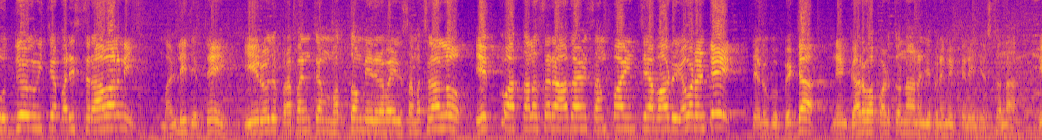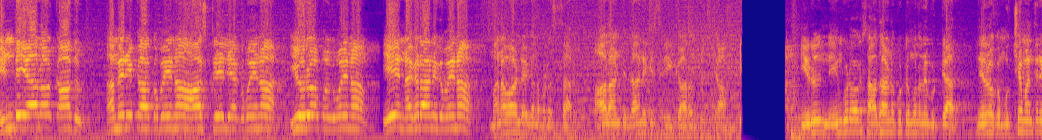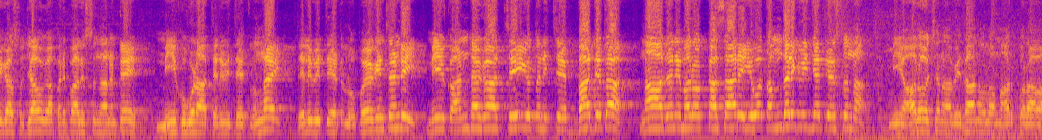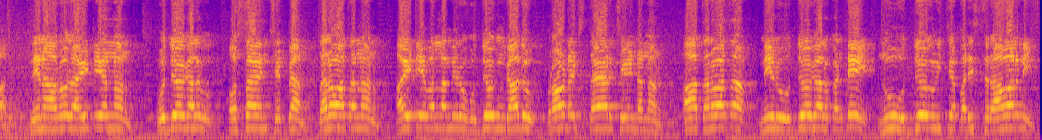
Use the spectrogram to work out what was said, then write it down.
ఉద్యోగం ఇచ్చే పరిస్థితి రావాలని మళ్ళీ చెప్తే ఈ రోజు ప్రపంచం మొత్తం మీద ఇరవై ఐదు సంవత్సరాల్లో ఎక్కువ తలసరి ఆదాయం సంపాదించేవాడు ఎవడంటే తెలుగు బిడ్డ. నేను గర్వపడుతున్నానని చెప్పి నేను మీకు తెలియజేస్తున్నా. ఇండియాలో కాదు అమెరికాకు పోయినా ఆస్ట్రేలియాకు పోయినా యూరోప్కు పోయినా ఏ నగరానికి పోయినా మన వాళ్ళే కనపడుస్తారు. అలాంటి దానికి శ్రీకారం చుట్టాం. ఈరోజు నేను కూడా ఒక సాధారణ కుటుంబంలోనే పుట్టాను. నేను ఒక ముఖ్యమంత్రిగా సుజావుగా పరిపాలిస్తున్నానంటే మీకు కూడా తెలివితేటలు ఉన్నాయి. తెలివితేటలు ఉపయోగించండి. మీకు అండగా చేయూతనిచ్చే బాధ్యత నాదని మరొక్కసారి యువత అందరికి విజ్ఞప్తి చేస్తున్నా. మీ ఆలోచన విధానంలో మార్పు రావాలి. నేను ఆ రోజు ఐటీ అన్నాను. ఉద్యోగాలు వస్తాయని చెప్పాను. తర్వాత అన్నాను ఐటీ వల్ల మీరు ఒక ఉద్యోగం కాదు ప్రోడక్ట్స్ తయారు చేయండి అన్నాను. ఆ తర్వాత మీరు ఉద్యోగాల కంటే నువ్వు ఉద్యోగం ఇచ్చే పరిస్థితి రావాలని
